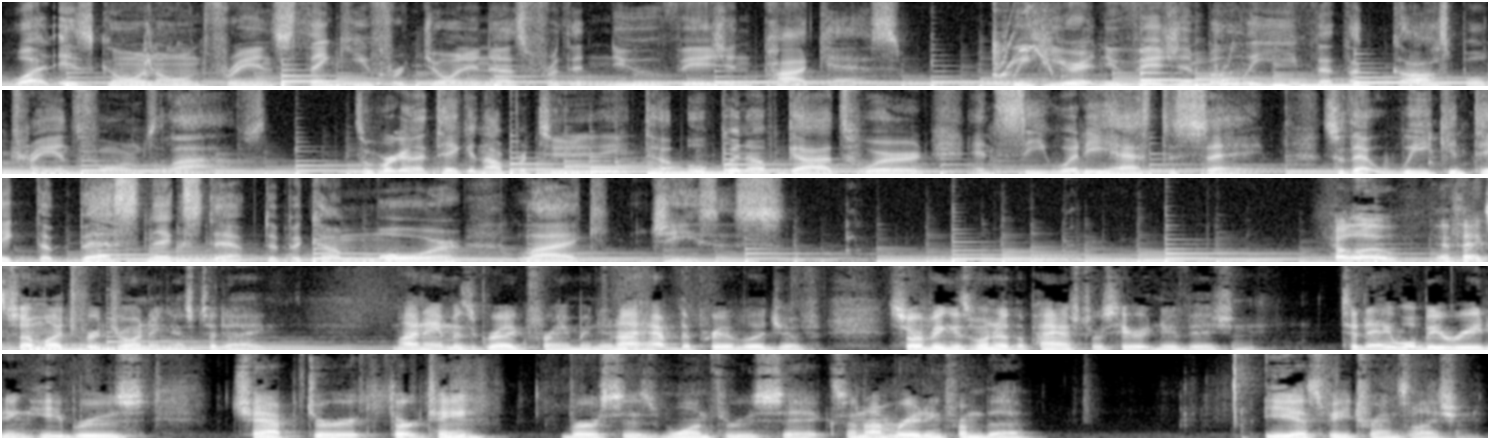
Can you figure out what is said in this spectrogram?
What is going on, friends? Thank you for joining us for the New Vision podcast. We here at New Vision believe that the gospel transforms lives. So we're going to take an opportunity to open up God's word and see what he has to say so that we can take the best next step to become more like Jesus. Hello, and thanks so much for joining us today. My name is Greg Freeman, and I have the privilege of serving as one of the pastors here at New Vision. Today we'll be reading Hebrews chapter 13, verses 1 through 6, and I'm reading from the ESV translation.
